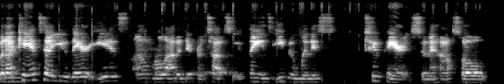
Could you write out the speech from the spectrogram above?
but I can tell you there is um, a lot of different toxic things, even when it's two parents in a household.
